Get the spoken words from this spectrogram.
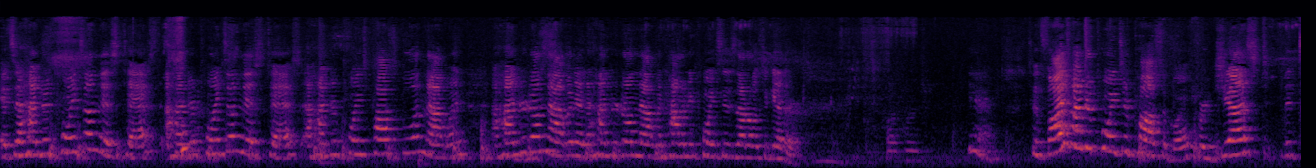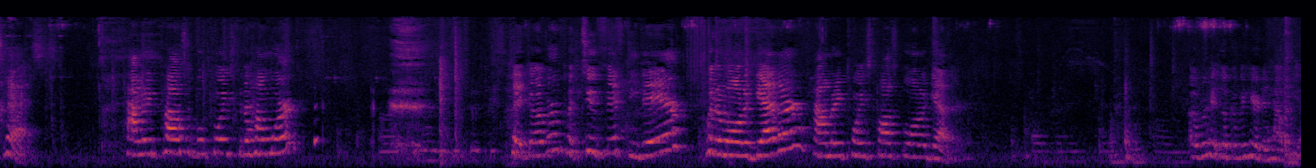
It's 100 points on this test, 100 points on this test, 100 points possible on that one, 100 on that one, and 100 on that one. How many points is that altogether? five hundred. Yeah. So 500 points are possible for just the test. How many possible points for the homework? Two hundred and fifty. Take over, put 250 there, put them all together. How many points possible all together? Okay. Um, Look over here to help you.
